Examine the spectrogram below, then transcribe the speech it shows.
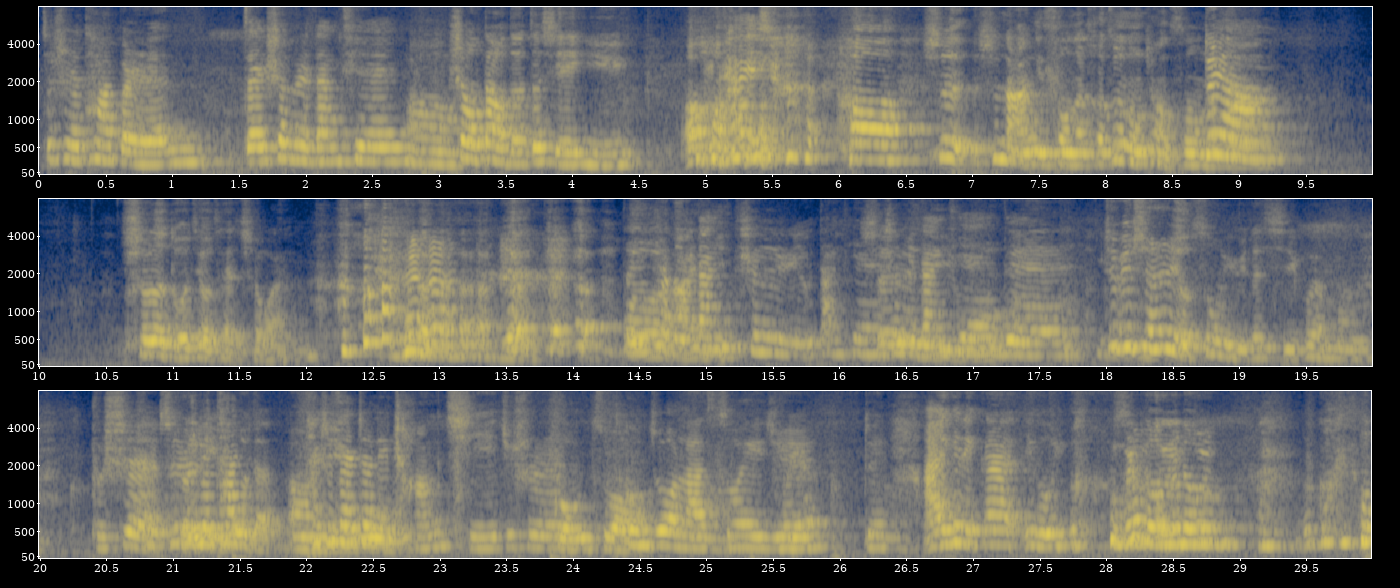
就是他本人在生日当天收到的这些鱼。哦我看一下。哦是是哪里送的？合作农场送的对啊。吃了多久才吃完？对，他到当生日有当天生日当天对。这边生日有送鱼的习惯吗？不是是因为他他是在这里长期就是工作。工作了所以就对。阿姨给你干一个鱼 不是我们不是기도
